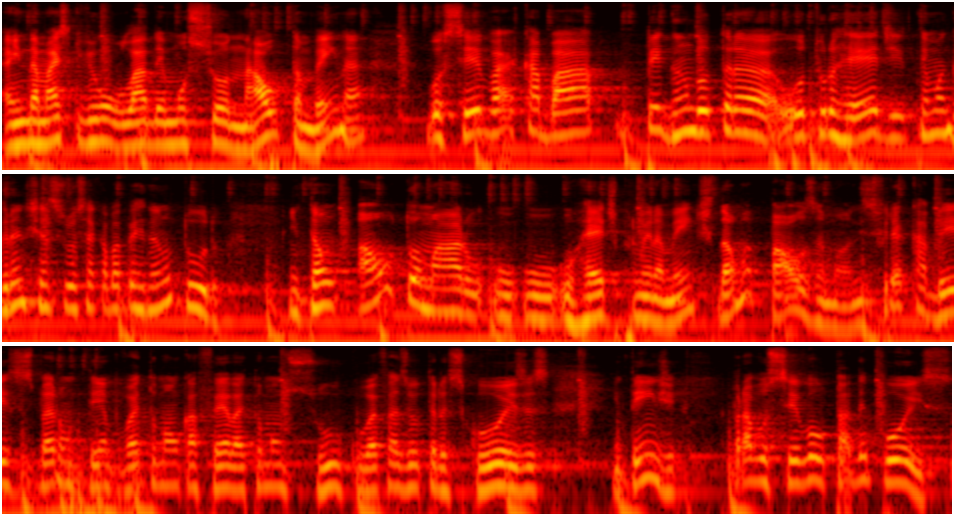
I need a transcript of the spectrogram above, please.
ainda mais que vem o lado emocional também, né? Você vai acabar pegando outra, outro head, tem uma grande chance de você acabar perdendo tudo. Então, ao tomar o, o, o head primeiramente, dá uma pausa, mano. Esfria a cabeça, espera um tempo, vai tomar um café, vai tomar um suco, vai fazer outras coisas, entende? Para você voltar depois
